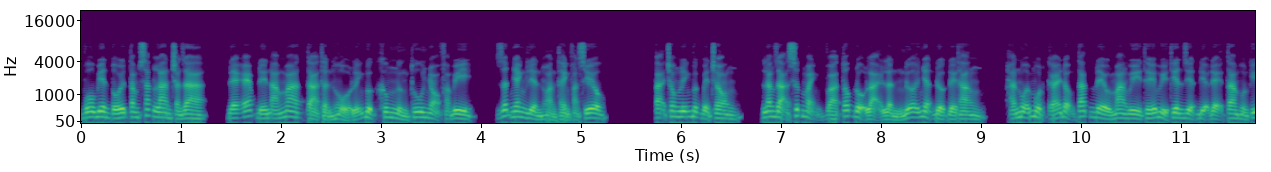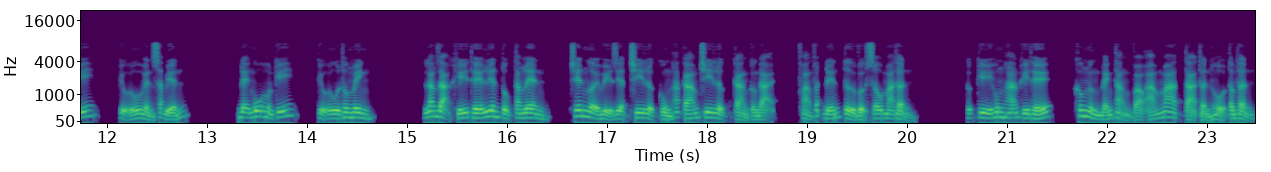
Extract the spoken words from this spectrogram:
vô biên tối tăm sắc lan tràn ra để ép đến ám ma tà thần hổ lĩnh vực không ngừng thu nhỏ phạm vi, rất nhanh liền hoàn thành phản siêu. Tại trong lĩnh vực bên trong, lăng dạ sức mạnh và tốc độ lại lần nữa nhận được đề thăng, hắn mỗi một cái động tác đều mang uy thế hủy thiên diện địa đệ tam hồn kỹ, cựu u huyền sắp biến. Đệ ngũ hồn kỹ, cựu u thông minh. Lăng dạ khí thế liên tục tăng lên, trên người hủy diệt chi lực cùng hắc ám chi lực càng cường đại, phảng phất đến từ vực sâu ma thần. Cực kỳ hung hãn khí thế, không ngừng đánh thẳng vào ám ma tả thần hộ tâm thần.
